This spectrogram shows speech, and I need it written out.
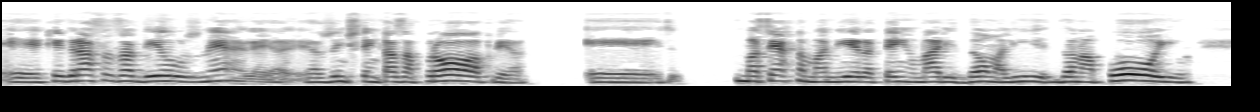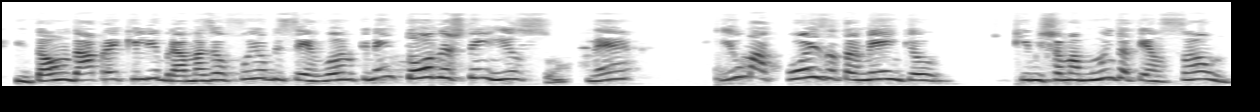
é, que, graças a Deus, né, é, a gente tem casa própria, é, de uma certa maneira tem o maridão ali dando apoio, então dá para equilibrar. Mas eu fui observando que nem todas têm isso, né? E uma coisa também que, eu, que me chama muita atenção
